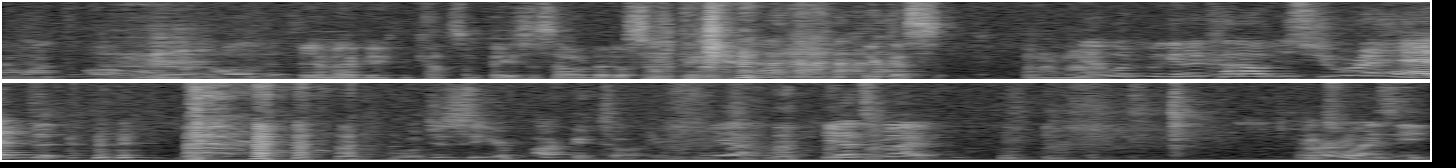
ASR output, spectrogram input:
I want all, I want all of it. Yeah, maybe you can cut some pieces out of it or something. because I don't know. Yeah, what we're gonna cut out is your head. We'll just see your pocket talking. Yeah, yeah, that's right. All X right. Y Z.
